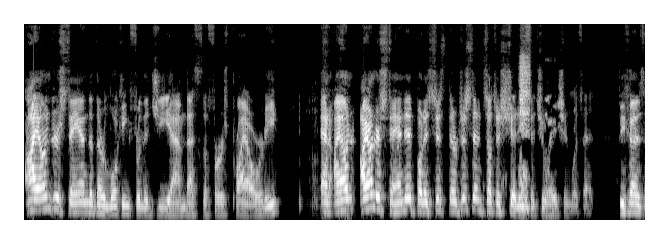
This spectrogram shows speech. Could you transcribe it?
I understand that they're looking for the GM. That's the first priority, and I un- I understand it, but it's just they're just in such a shitty situation with it because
